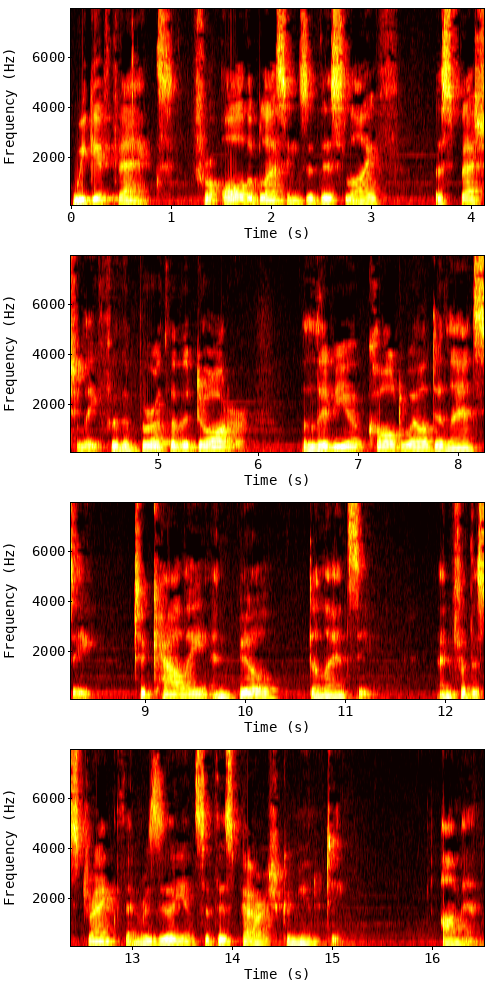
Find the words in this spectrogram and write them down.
We give thanks for all the blessings of this life, especially for the birth of a daughter, Olivia Caldwell Delancey, to Callie and Bill Delancey, and for the strength and resilience of this parish community. Amen.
